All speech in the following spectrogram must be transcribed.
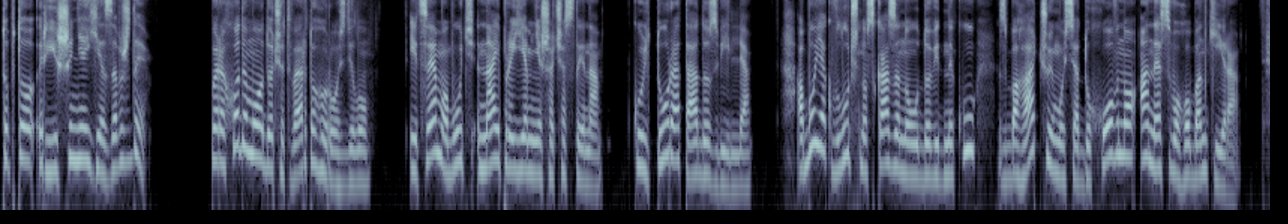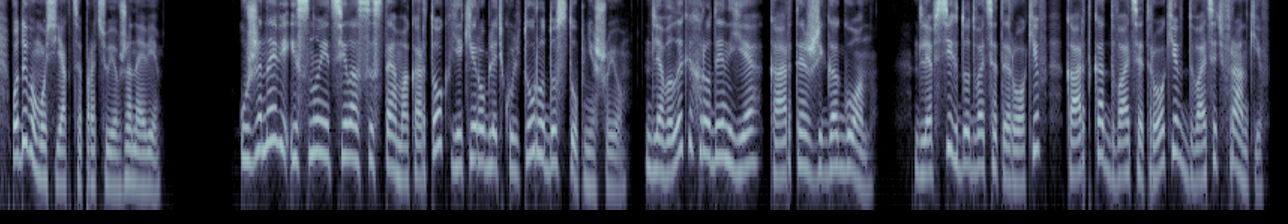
Тобто рішення є завжди. Переходимо до четвертого розділу. І це, мабуть, найприємніша частина – культура та дозвілля. Або, як влучно сказано у довіднику, збагачуємося духовно, а не свого банкіра. Подивимось, як це працює в Женеві. У Женеві існує ціла система карток, які роблять культуру доступнішою. Для великих родин є карта Жігагон. Для всіх до 20 років картка 20 років 20 франків,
